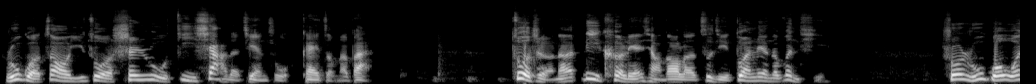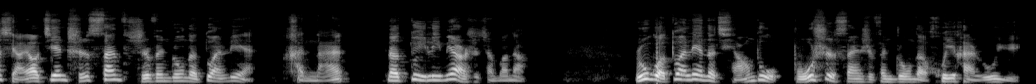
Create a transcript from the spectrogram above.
如果造一座深入地下的建筑该怎么办？作者呢，立刻联想到了自己锻炼的问题，说：“如果我想要坚持三十分钟的锻炼很难，那对立面是什么呢？如果锻炼的强度不是三十分钟的挥汗如雨、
